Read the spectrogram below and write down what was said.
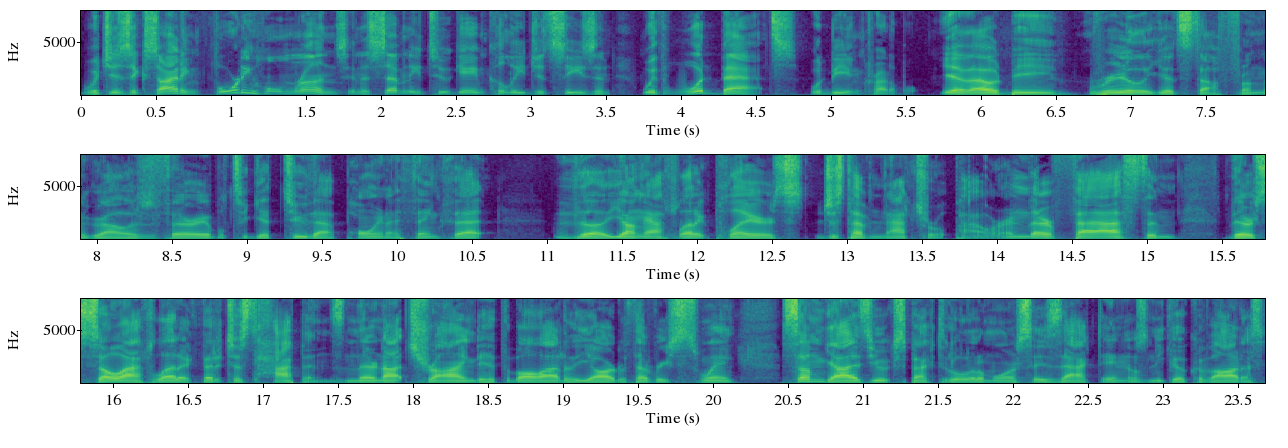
which is exciting. 40 home runs in a 72 game collegiate season with wood bats would be incredible. Yeah, that would be really good stuff from the Growlers if they're able to get to that point. I think that the young athletic players just have natural power and they're fast and they're so athletic that it just happens and they're not trying to hit the ball out of the yard with every swing. Some guys you expected a little more, say Zach Daniels, Nico Cavadas,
